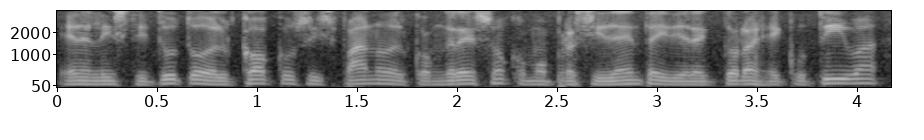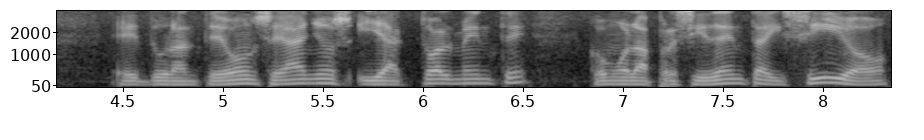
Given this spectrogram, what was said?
en el Instituto del Caucus Hispano del Congreso como presidenta y directora ejecutiva eh, durante 11 años y actualmente como la presidenta y CEO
